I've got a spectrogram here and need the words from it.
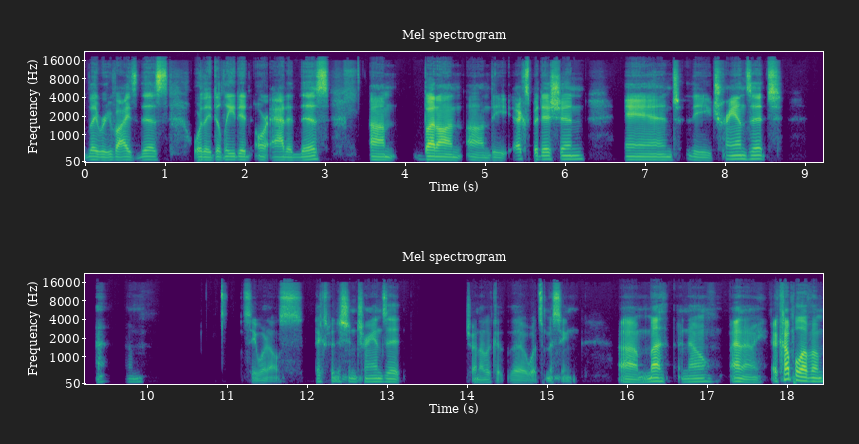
they revised this or they deleted or added this. Um, but on on the expedition and the transit, uh, um, let's see what else. Expedition transit. Trying to look at the what's missing. Um, no, I don't know. A couple of them,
